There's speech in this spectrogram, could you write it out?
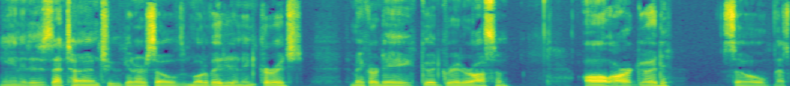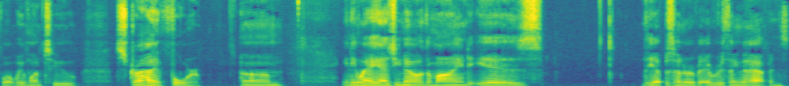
And it is that time to get ourselves motivated and encouraged to make our day good, great, or awesome all are good. So that's what we want to strive for. Um, anyway, as you know, the mind is the epicenter of everything that happens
